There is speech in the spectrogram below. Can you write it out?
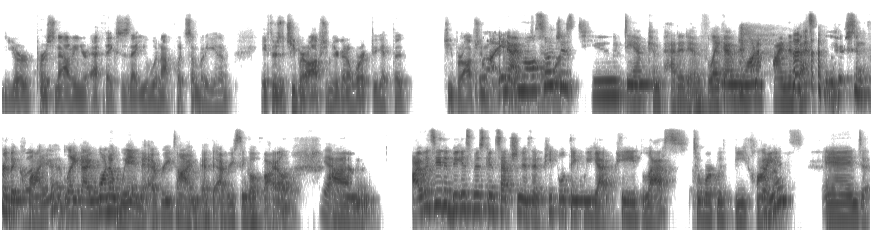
Your personality and your ethics is that you would not put somebody in a. If there's a cheaper option, you're going to work to get the cheaper option. Well, and I'm also work. just too damn competitive. Like I want to find the best solution for the Right. client. Like I want to win every time at every single file. yeah. Um, I would say the biggest misconception is that people think we get paid less to work with B clients. And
